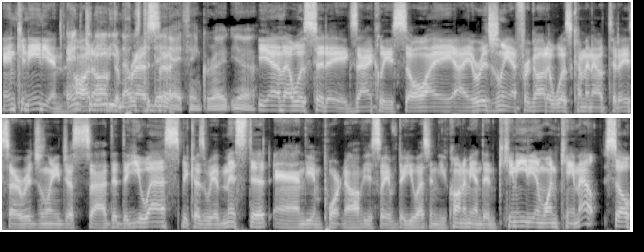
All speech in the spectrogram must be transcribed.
and Canadian. And Canadian. That press. was today, uh, I think, right? Yeah. Yeah, that was today exactly. So I, I originally I forgot it was coming out today, so I originally just uh, did the U.S. because we had missed it and the important, obviously, of the U.S. and the economy, and then Canadian one came out. So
